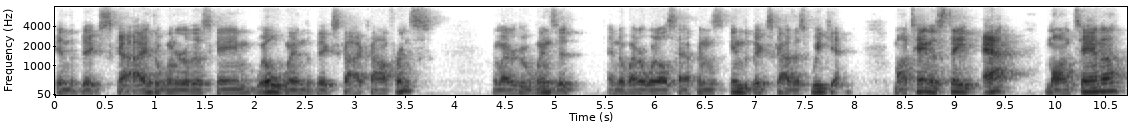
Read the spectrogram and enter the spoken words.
in the Big Sky. The winner of this game will win the Big Sky Conference, no matter who wins it, and no matter what else happens in the Big Sky this weekend. Montana State at Montana.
